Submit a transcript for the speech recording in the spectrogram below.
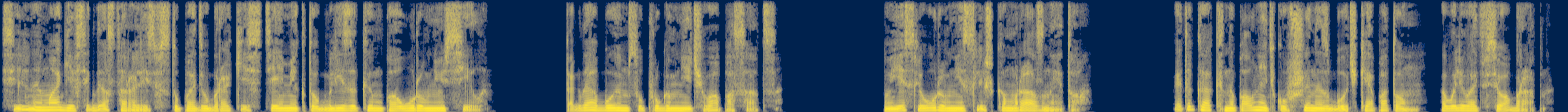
Сильные маги всегда старались вступать в браки с теми, кто близок им по уровню силы. Тогда обоим супругам нечего опасаться. Но если уровни слишком разные, то... Это как наполнять кувшин из бочки, а потом выливать все обратно.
